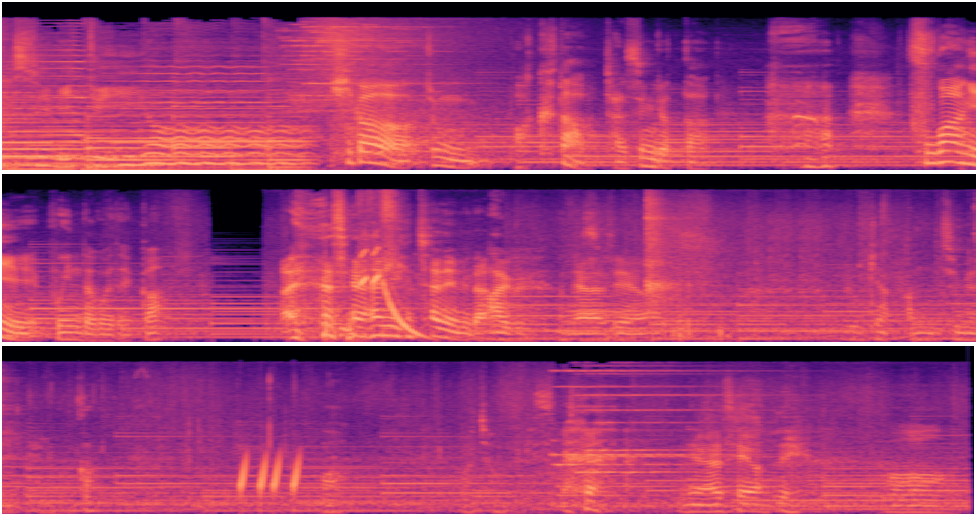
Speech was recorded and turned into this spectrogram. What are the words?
가슴이 뛰어 키가 좀 와, 크다, 잘생겼다. 후광이 보인다고 해야 될까? 안녕하세요 한기찬입니다 아이고, 안녕하세요 여기 앉으면 되는 건가? 와, 와 처음 뵙겠습니다. 안녕하세요 네. 어,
